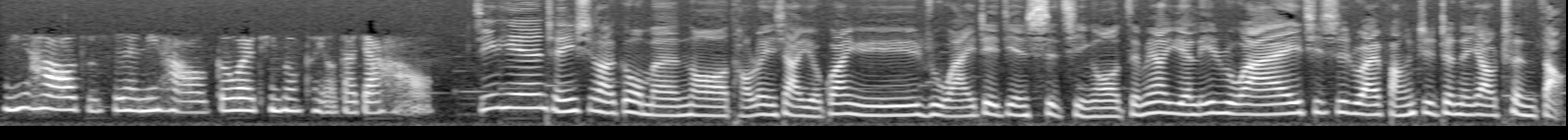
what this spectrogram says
你好，主持人你好，各位听众朋友大家好。今天陈医师来跟我们哦讨论一下有关于乳癌这件事情哦，怎么样远离乳癌？其实乳癌防治真的要趁早。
